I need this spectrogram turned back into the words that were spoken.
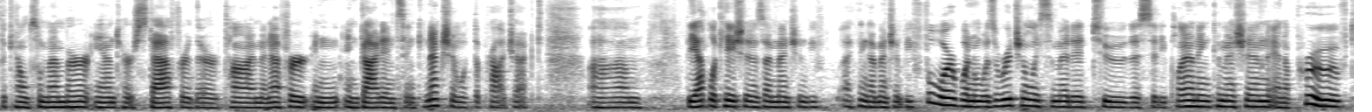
the council member and her staff for their time and effort and and guidance in connection with the project. Um, The application, as I mentioned, I think I mentioned before, when it was originally submitted to the City Planning Commission and approved,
